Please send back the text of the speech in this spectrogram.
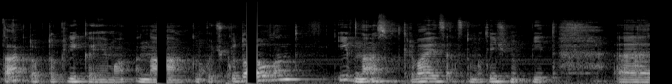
Так? Тобто клікаємо на кнопочку Download, і в нас відкривається автоматично під е,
